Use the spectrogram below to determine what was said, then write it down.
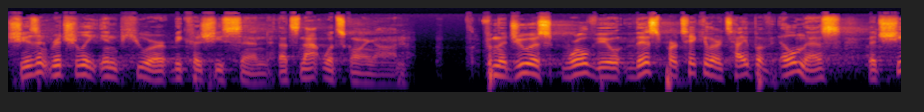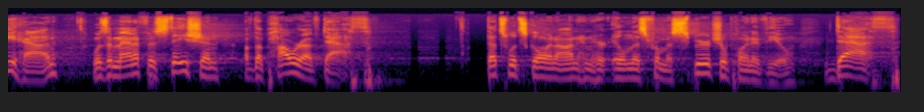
She isn't ritually impure because she sinned. That's not what's going on. From the Jewish worldview, this particular type of illness that she had was a manifestation of the power of death. That's what's going on in her illness from a spiritual point of view. Death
